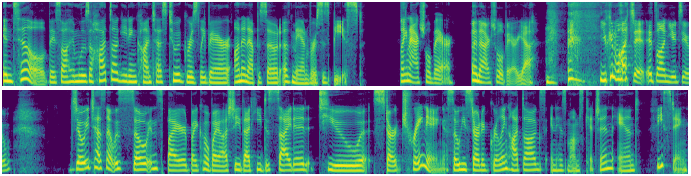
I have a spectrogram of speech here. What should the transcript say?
until they saw him lose a hot dog eating contest to a grizzly bear on an episode of Man vs. Beast. Like an actual bear. An actual bear, yeah. you can watch it, it's on YouTube. Joey Chestnut was so inspired by Kobayashi that he decided to start training. So he started grilling hot dogs in his mom's kitchen and feasting.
